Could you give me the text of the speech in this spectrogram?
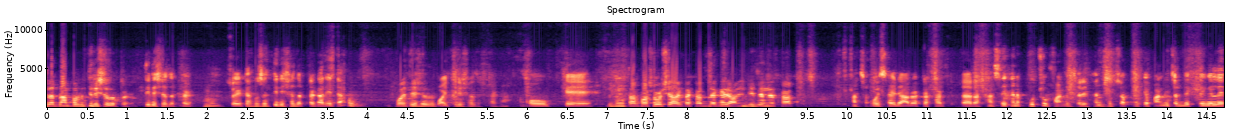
এটার দাম পড়বে তিরিশ হাজার টাকা। তিরিশ হাজার টাকা। তো এটা হচ্ছে তিরিশ হাজার টাকা আর এটা পঁয়ত্রিশ হাজার পঁয়ত্রিশ হাজার টাকা। ওকে এবং তার পাশাপাশি আরেকটা খাট দেখায় রানি ডিজাইনের খাট। আচ্ছা ওই সাইডে আরও একটা খাট রাখা আছে। এখানে প্রচুর ফার্নিচার এখানে হচ্ছে আপনাকে ফার্নিচার দেখতে গেলে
